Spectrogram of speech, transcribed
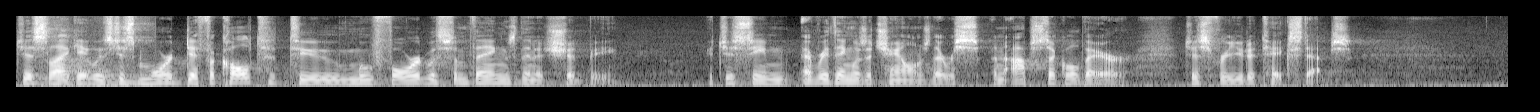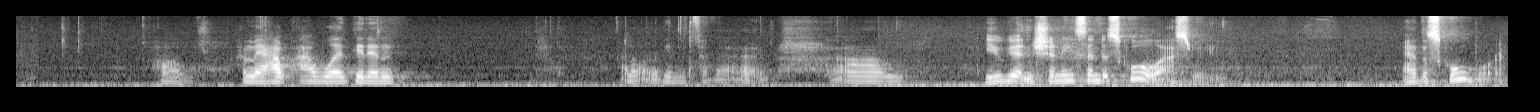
Just like it was just more difficult to move forward with some things than it should be. It just seemed everything was a challenge. There was an obstacle there just for you to take steps? Um, I mean, I, I would get in. I don't want to get into that. Um, you getting Shanice into school last week at the school board.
